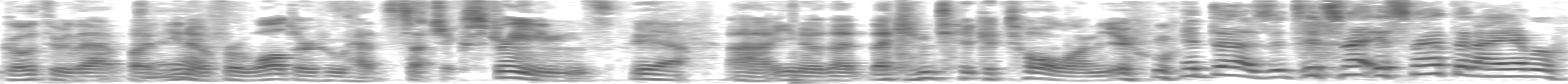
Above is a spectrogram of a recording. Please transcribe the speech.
go through that. But you know, for Walter, who had such extremes, Yeah. uh, you know that that can take a toll on you. It does. It's it's not it's not that I ever.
